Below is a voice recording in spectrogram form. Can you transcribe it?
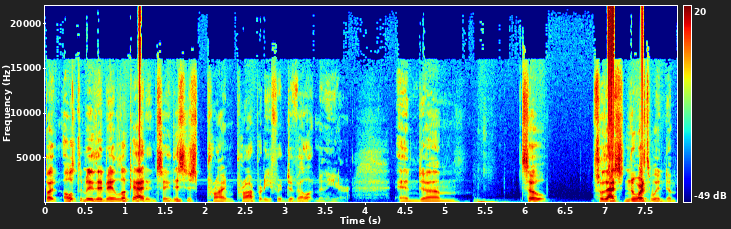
but ultimately they may look at it and say, "This is prime property for development here," and um, so, so that's North Windham,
